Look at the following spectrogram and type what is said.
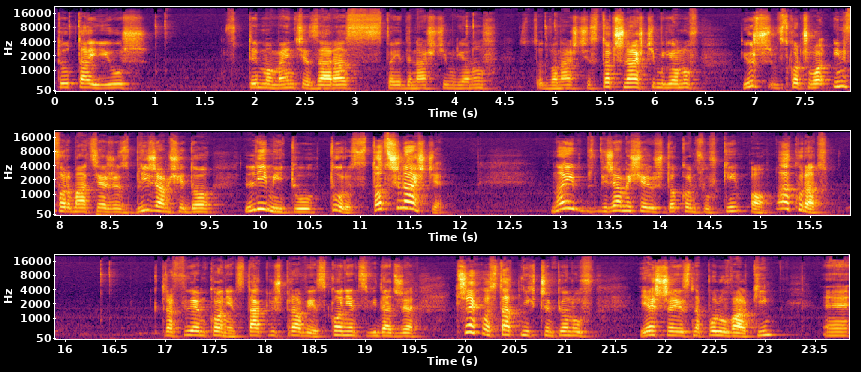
tutaj już w tym momencie zaraz 111 milionów, 112, 113 milionów. Już wskoczyła informacja, że zbliżam się do limitu tur 113. No i zbliżamy się już do końcówki. O, akurat trafiłem koniec, tak, już prawie jest koniec. Widać, że Trzech ostatnich czempionów jeszcze jest na polu walki. E,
